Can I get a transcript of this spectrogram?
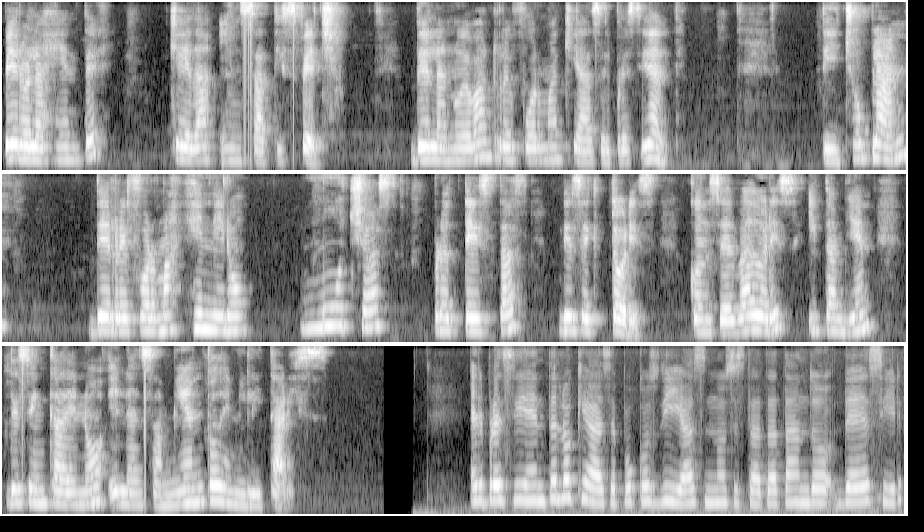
pero la gente queda insatisfecha de la nueva reforma que hace el presidente. Dicho plan de reforma generó muchas protestas de sectores conservadores y también desencadenó el lanzamiento de militares. El presidente lo que hace pocos días nos está tratando de decir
